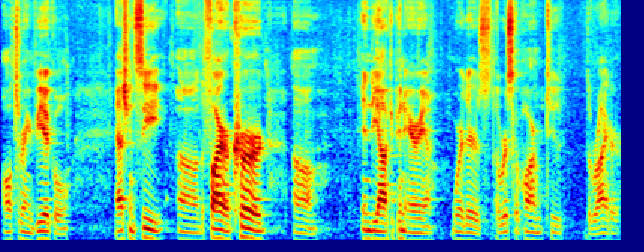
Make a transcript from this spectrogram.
all-terrain vehicle. As you can see, uh, the fire occurred um, in the occupant area where there's a risk of harm to the rider.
